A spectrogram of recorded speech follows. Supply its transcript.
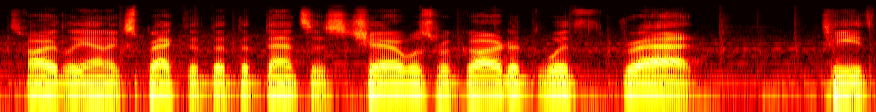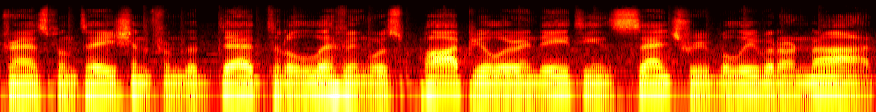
it's hardly unexpected that the dentist's chair was regarded with dread. Teeth transplantation from the dead to the living was popular in the 18th century, believe it or not.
